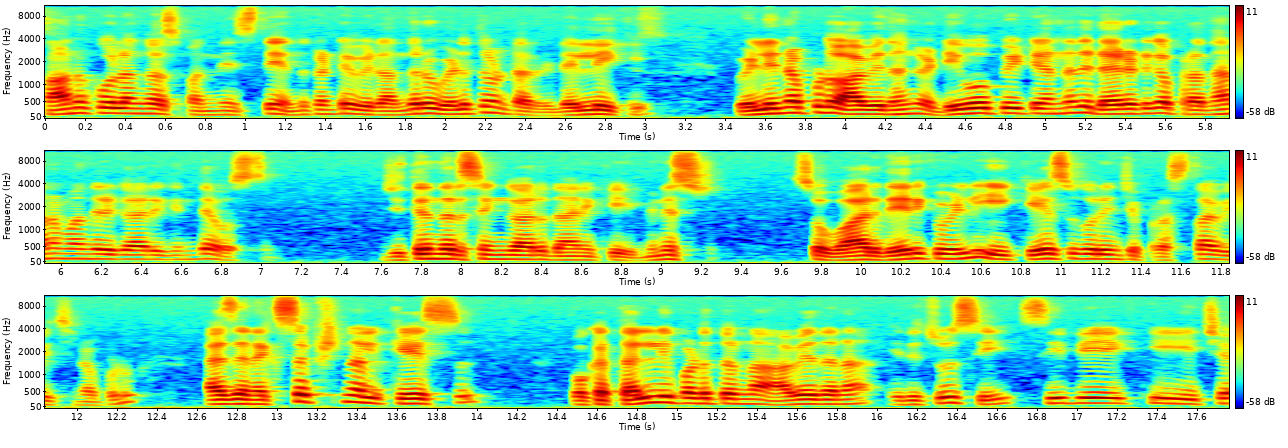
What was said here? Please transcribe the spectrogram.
సానుకూలంగా స్పందిస్తే ఎందుకంటే వీరందరూ వెళుతుంటారు ఢిల్లీకి. వెళ్ళినప్పుడు ఆ విధంగా డిఓపిటి అన్నది డైరెక్ట్గా ప్రధానమంత్రి గారి కిందే వస్తుంది. జితేందర్ సింగ్ గారు దానికి మినిస్టర్ సో వారి దగ్గరికి వెళ్ళి ఈ కేసు గురించి ప్రస్తావించినప్పుడు యాజ్ అన్ ఎక్సెప్షనల్ కేసు ఒక తల్లి పడుతున్న ఆవేదన ఇది చూసి సిబిఐకి ఇచ్చే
